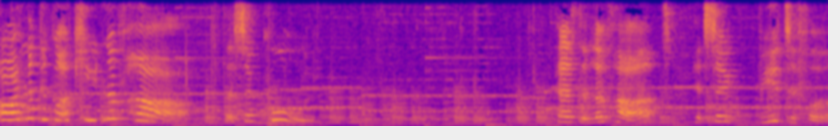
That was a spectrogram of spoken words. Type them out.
Oh, look, I've got a cute love heart. That's so cool. Here's the love heart. It's so beautiful.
